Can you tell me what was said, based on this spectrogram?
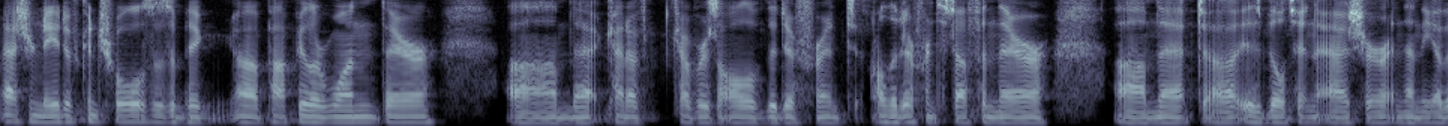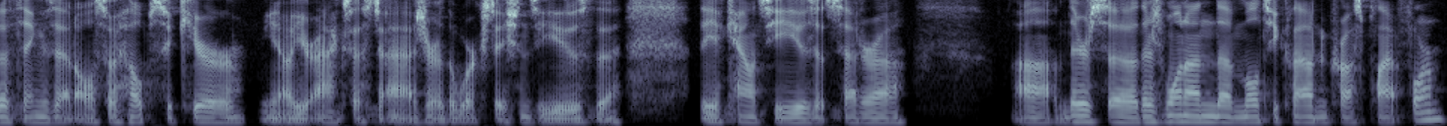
Azure Native Controls is a big uh, popular one there. Um, that kind of covers all of the different all the different stuff in there um, that uh, is built in Azure, and then the other things that also help secure you know your access to Azure, the workstations you use, the the accounts you use, etc. Um, there's uh, there's one on the multi cloud and cross platform.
